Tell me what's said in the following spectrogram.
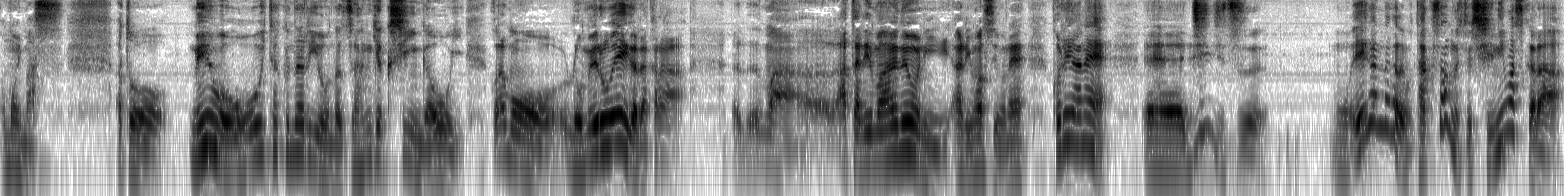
思います。あと目を覆いたくなるような残虐シーンが多い。これはもうロメロ映画だからまあ当たり前のようにありますよね。これがね、えー事実もう映画の中でもたくさんの人死にますから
